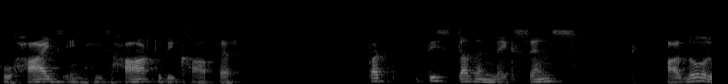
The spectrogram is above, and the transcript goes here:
who hides in his heart to be kafir. But this doesn't make sense. Although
